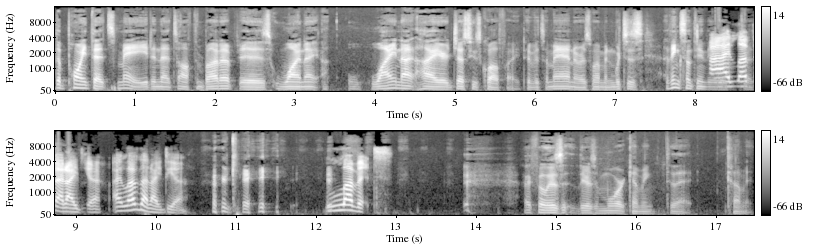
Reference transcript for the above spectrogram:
the point that's made and that's often brought up is why not why not hire just who's qualified, if it's a man or as woman, which is I think something. That I love that idea. I love that idea. okay, Love it. I feel there's there's more coming to that comment.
